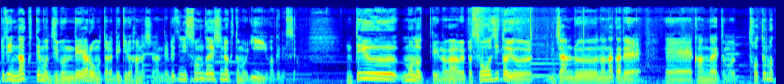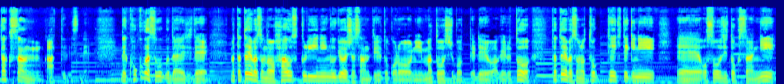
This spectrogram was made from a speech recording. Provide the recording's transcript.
別になくても自分でやろう思ったらできる話なんで、別に存在しなくてもいいわけですよ。っていうものっていうのが、やっぱ掃除というジャンルの中で、えー、考えてもとてもたくさんあってですね。で、ここがすごく大事で、まあ、例えばそのハウスクリーニング業者さんっていうところに的を絞って例を挙げると、例えばその定期的に、えー、お掃除特産に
